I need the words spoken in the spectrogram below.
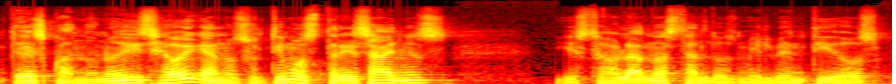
Entonces, cuando uno dice, oiga, en los últimos tres años, y estoy hablando hasta el 2022,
